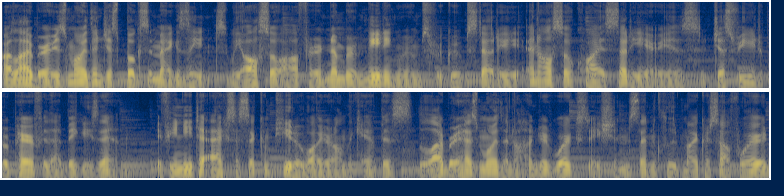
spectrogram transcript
Our library is more than just books and magazines. We also offer a number of meeting rooms for group study and also quiet study areas just for you to prepare for that big exam. If you need to access a computer while you're on the campus, the library has more than 100 workstations that include Microsoft Word,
